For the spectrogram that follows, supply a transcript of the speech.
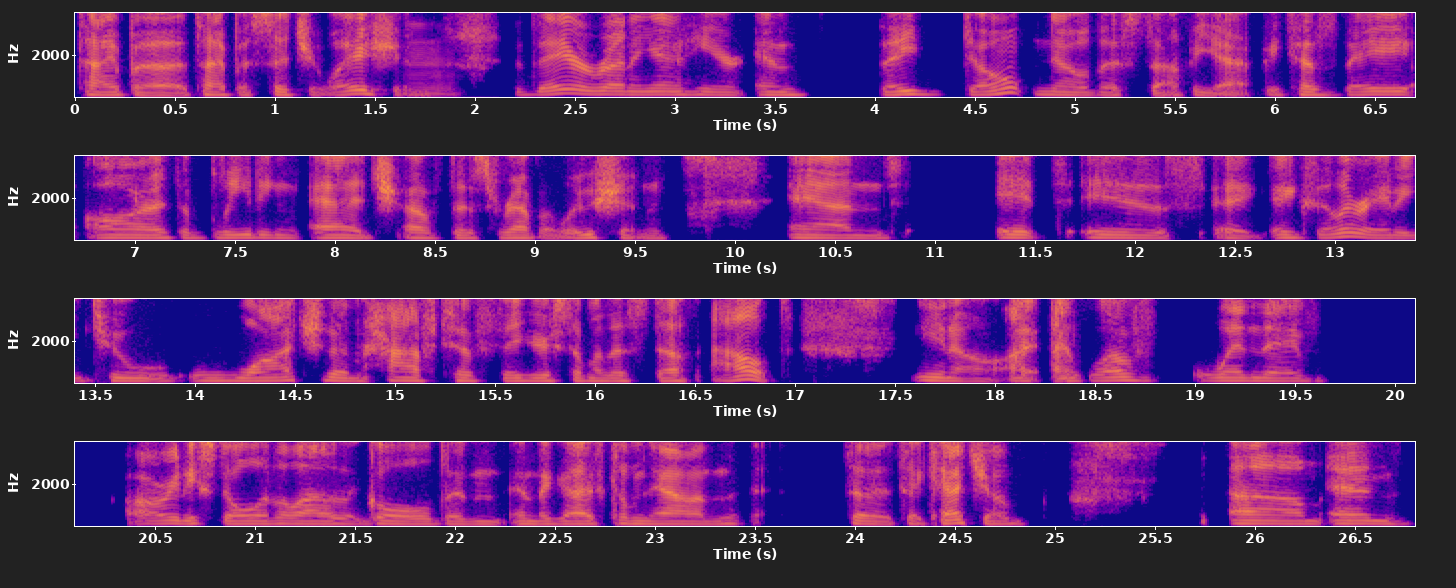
type of type of situation. Mm. they are running in here and they don't know this stuff yet because they are the bleeding edge of this revolution. And it is exhilarating to watch them have to figure some of this stuff out. You know i, I love when they've already stolen a lot of the gold and and the guys come down to to catch them um and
